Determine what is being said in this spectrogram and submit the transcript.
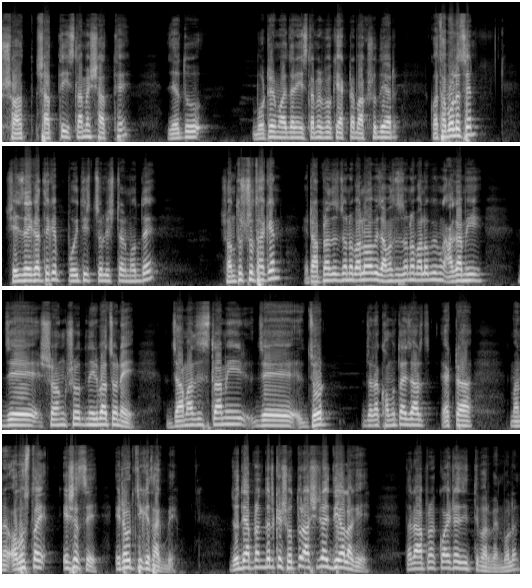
স্বার্থ- স্বার্থে, ইসলামের স্বার্থে, যেহেতু ভোটের ময়দানে ইসলামের পক্ষে একটা বাক্স দেওয়ার কথা বলেছেন, সেই জায়গা থেকে পঁয়ত্রিশ চল্লিশটার মধ্যে সন্তুষ্ট থাকেন। এটা আপনাদের জন্য ভালো হবে, জামাতের জন্য ভালো হবে এবং আগামী যে সংসদ নির্বাচনে জামাত ইসলামীর যে জোট, যারা ক্ষমতায় যার একটা মানে অবস্থায় এসেছে, এটাও টিকে থাকবে। যদি আপনাদেরকে সত্তর আশিটাই দেওয়া লাগে তাহলে আপনার কয়টা জিততে পারবেন বলেন?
